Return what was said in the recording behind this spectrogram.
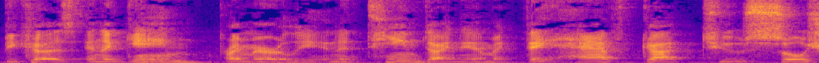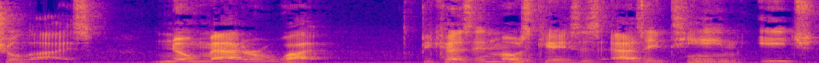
Because in a game, primarily, in a team dynamic, they have got to socialize no matter what. Because in most cases, as a team, each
